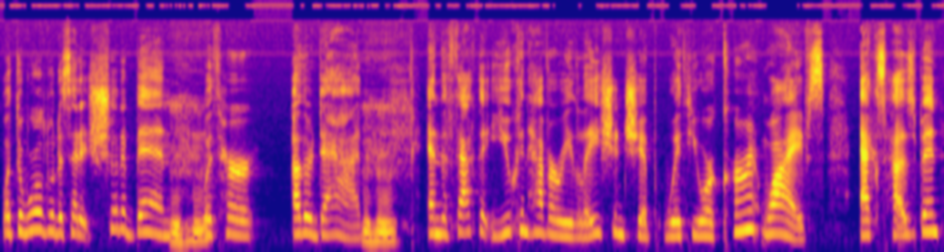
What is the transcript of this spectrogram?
what the world would have said it should have been mm-hmm. with her other dad mm-hmm. and the fact that you can have a relationship with your current wife's ex-husband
